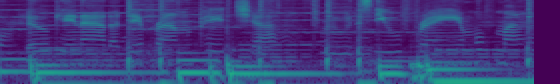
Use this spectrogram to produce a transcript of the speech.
looking at a different picture through this new frame of mind.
